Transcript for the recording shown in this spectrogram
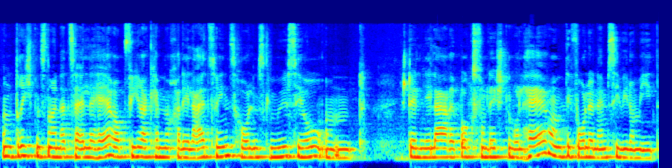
und richten es noch in der Zelle her. Ab vier kommen nachher die Leute zu uns, holen das Gemüse an und stellen die leere Box vom letzten Mal her und die volle nehmen sie wieder mit.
